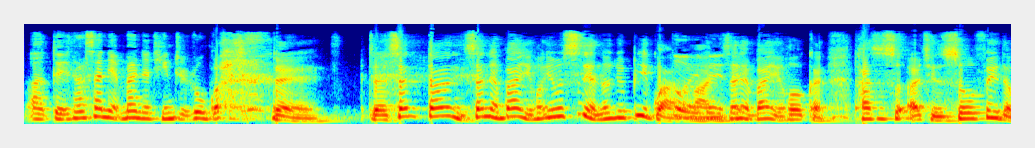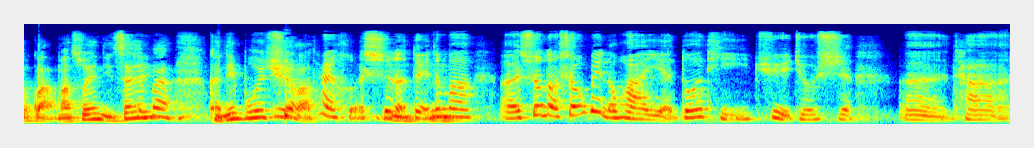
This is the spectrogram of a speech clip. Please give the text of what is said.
呃，对他三点半就停止入馆了。对，对三，当然你三点半以后，因为四点钟就闭馆了嘛，你三点半以后肯他是收，而且是收费的馆嘛，所以你三点半肯定不会去了，太合适了。对，那么呃，说到收费的话，也多提一句，就是。呃，他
